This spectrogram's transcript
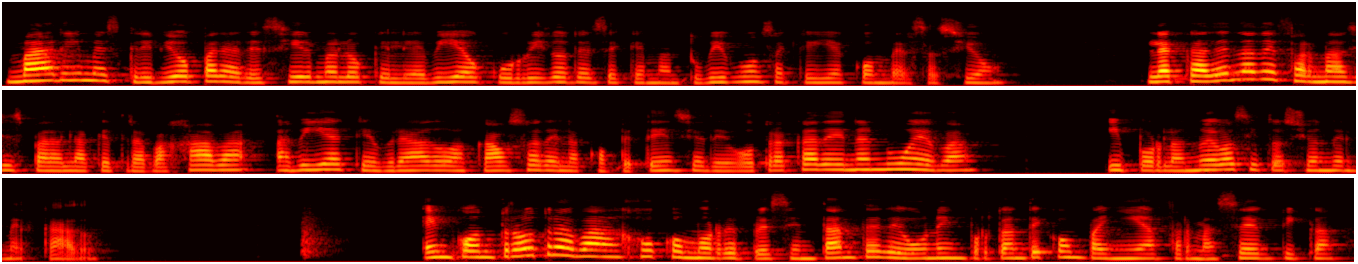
Mari me escribió para decirme lo que le había ocurrido desde que mantuvimos aquella conversación. La cadena de farmacias para la que trabajaba había quebrado a causa de la competencia de otra cadena nueva y por la nueva situación del mercado. Encontró trabajo como representante de una importante compañía farmacéutica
